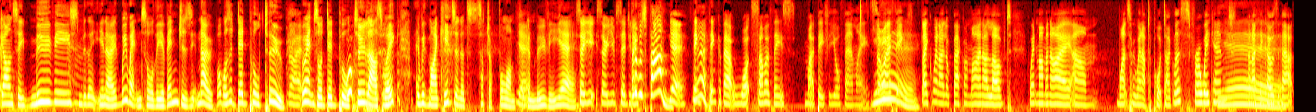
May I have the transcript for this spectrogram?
Mm-hmm. go and see movies. they- You know, we went and saw the Avengers. No, what was it? Deadpool two. Right. We went and saw Deadpool two last week with my kids, and it's such a full-on Yeah. friggin' movie. Yeah, So you so you've said you but know it was fun. yeah think Yeah. think about what some of these might be for your family. Yeah. So I think like when I look back on mine, I loved when Mum and I um, once we went up to Port Douglas for a weekend, and I think I was about.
